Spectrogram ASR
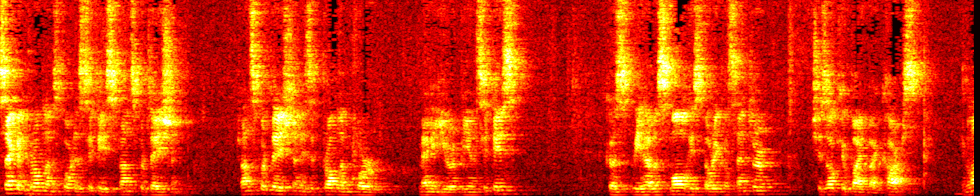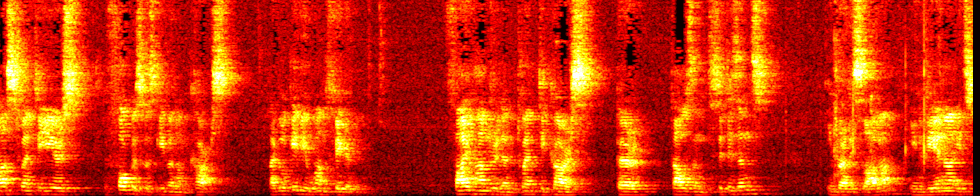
Second problem for the city is transportation. Transportation is a problem for many European cities because we have a small historical center which is occupied by cars. In the last 20 years, the focus was given on cars. I will give you one figure. 520 cars per thousand citizens in Bratislava. In Vienna, it's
